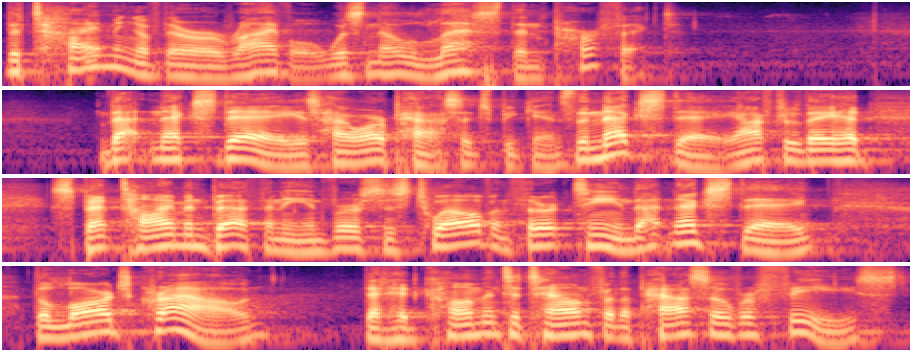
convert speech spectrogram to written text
the timing of their arrival was no less than perfect. That next day is how our passage begins. The next day, after they had spent time in Bethany in verses 12 and 13, that next day, the large crowd that had come into town for the Passover feast,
